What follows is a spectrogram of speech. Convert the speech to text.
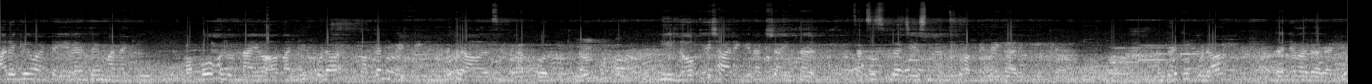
ఆరోగ్యం అంటే ఏదైతే మనకి అపోహలు ఉన్నాయో అవన్నీ కూడా పక్కన పెట్టి ముందుకు రావాల్సిందిగా కోరుకుంటున్నాను. ఈ లోకేష్ ఆరోగ్య రక్ష ఇంత సక్సెస్ఫుల్గా చేసినందుకు ఎమ్మెల్యే గారికి అందరికీ కూడా ధన్యవాదాలండి.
